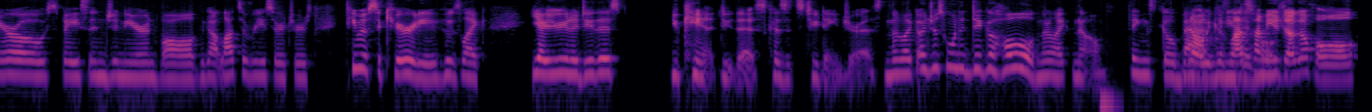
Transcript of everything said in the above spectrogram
aerospace engineer involved. They've got lots of researchers, team of security who's like, yeah, you're going to do this. You can't do this because it's too dangerous. And they're like, I just want to dig a hole. And they're like, no, things go bad. No, because last time you dug a hole,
